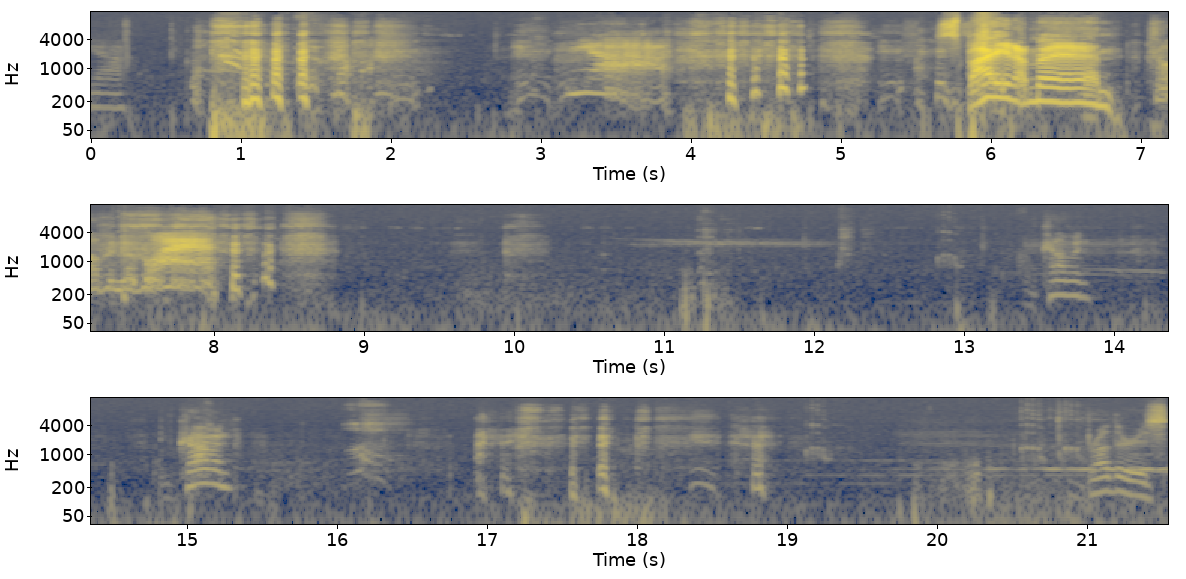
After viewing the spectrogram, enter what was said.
Yeah. yeah. Spider Man! Tobey Maguire. I'm coming. I'm coming. Brothers,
